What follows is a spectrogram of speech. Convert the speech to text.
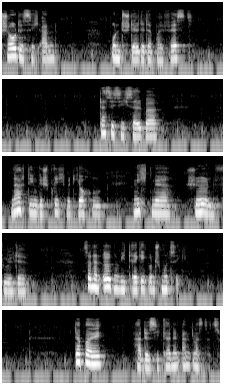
schaute sich an und stellte dabei fest, dass sie sich selber nach dem Gespräch mit Jochen nicht mehr schön fühlte, sondern irgendwie dreckig und schmutzig. Dabei hatte sie keinen Anlass dazu.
